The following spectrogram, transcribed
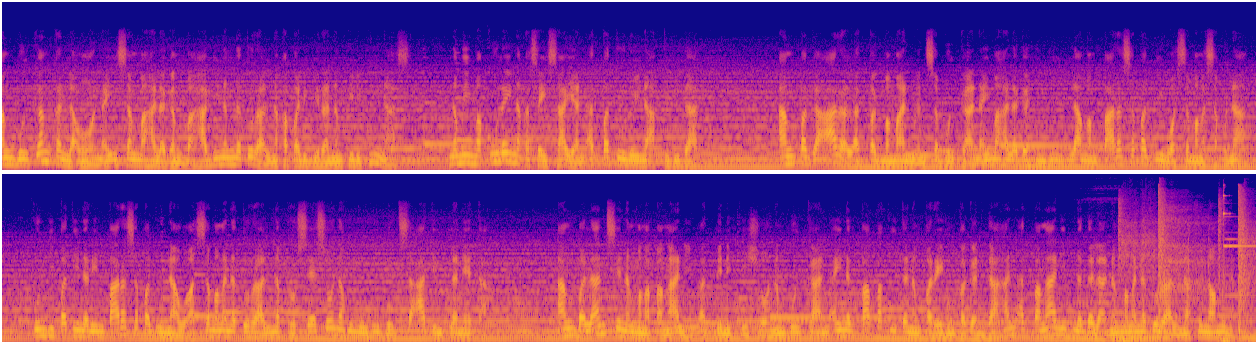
Ang Bulkang Kanlaon ay isang mahalagang bahagi ng natural na kapaligiran ng Pilipinas, na may makulay na kasaysayan at patuloy na aktibidad. Ang pag-aaral at pagmamanman sa bulkan ay mahalaga hindi lamang para sa pag-iwas sa mga sakuna, kundi pati na rin para sa pag-unawa sa mga natural na proseso na humuhubog sa ating planeta. Ang balanse ng mga panganib at benepisyo ng bulkan ay nagpapakita ng parehong kagandahan at panganib na dala ng mga natural na phenomena.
